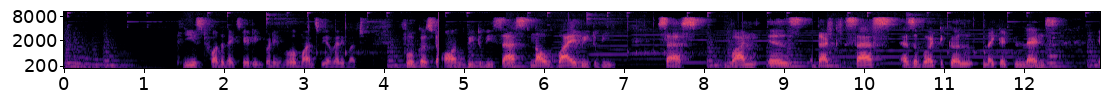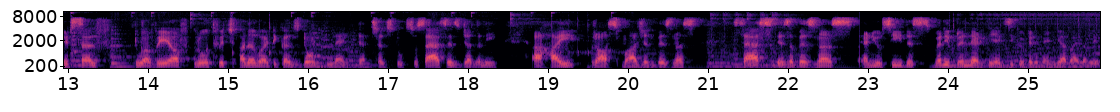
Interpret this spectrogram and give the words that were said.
At least for the next 18 24 months, we are very much focused on B2B SaaS. Now, why B2B SaaS? One is that SaaS as a vertical, like it lends itself to a way of growth which other verticals don't lend themselves to. So, SaaS is generally a high gross margin business. SaaS is a business, and you see this very brilliantly executed in India, by the way,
